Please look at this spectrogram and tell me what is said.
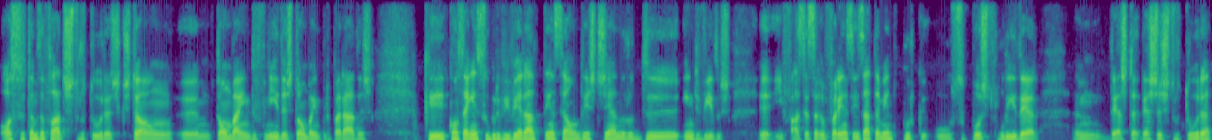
ou se estamos a falar de estruturas que estão um, tão bem definidas, tão bem preparadas, que conseguem sobreviver à detenção deste género de indivíduos. E faço essa referência exatamente porque o suposto líder um, desta, desta estrutura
